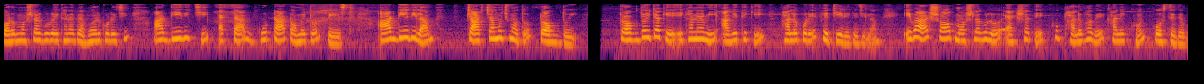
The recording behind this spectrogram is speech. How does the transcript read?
গরম মশলার গুঁড়ো এখানে ব্যবহার করেছি। আর দিয়ে দিচ্ছি একটা গোটা টমেটোর পেস্ট। আর দিয়ে দিলাম চার চামচ মতো টক দই। টক দইটাকে এখানে আমি আগে থেকেই ভালো করে ফেটিয়ে রেখেছিলাম। এবার সব মশলাগুলো একসাথে খুব ভালোভাবে খানিকক্ষণ কষতে দেব।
